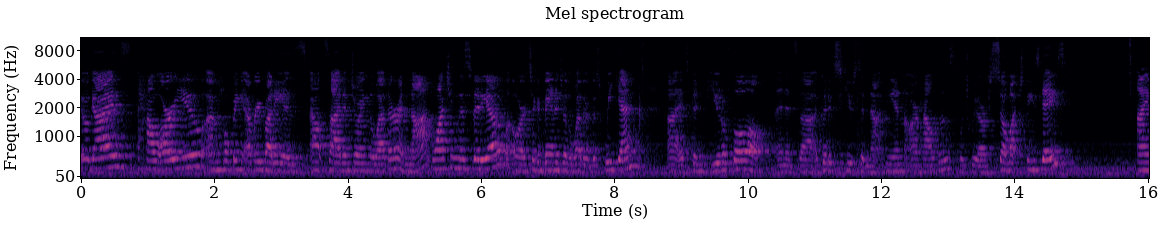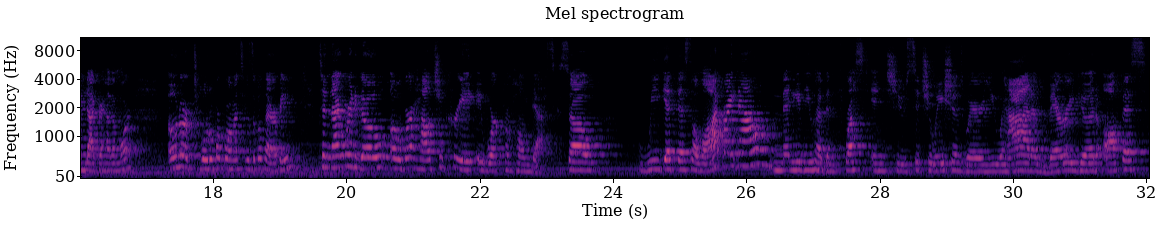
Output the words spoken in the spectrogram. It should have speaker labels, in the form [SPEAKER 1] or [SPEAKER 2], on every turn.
[SPEAKER 1] Yo guys, how are you? I'm hoping everybody is outside enjoying the weather and not watching this video or took advantage of the weather this weekend. Uh, it's been beautiful and it's uh, a good excuse to not be in our houses, which we are so much these days. I am Dr. Heather Moore, owner of Total Performance Physical Therapy. Tonight we're gonna go over how to create a work from home desk. So we get this a lot right now. Many of you have been thrust into situations where you had a very good office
